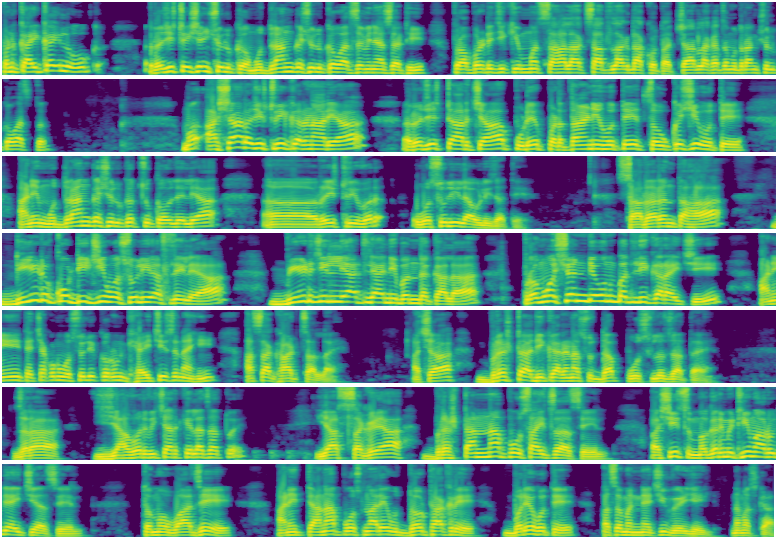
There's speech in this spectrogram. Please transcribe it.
पण काही काही लोक रजिस्ट्रेशन शुल्क मुद्रांक शुल्क वाचविण्यासाठी प्रॉपर्टीची किंमत सहा लाख सात लाख दाखवतात. चार लाखाचं मुद्रांक शुल्क वाचतं. मग अशा रजिस्ट्री करणाऱ्या रजिस्ट्रारच्या पुढे पडताळणी होते चौकशी होते आणि मुद्रांक शुल्क चुकवलेल्या रजिस्ट्रीवर वसुली लावली जाते. साधारणत दीड कोटीची वसुली असलेल्या बीड जिल्ह्यातल्या निबंधकाला प्रमोशन देऊन बदली करायची आणि त्याच्याकडून वसुली करून घ्यायचीच नाही असा घाट चाललाय. अशा भ्रष्ट अधिकाऱ्यांना सुद्धा पोचलं जात आहे. जरा यावर विचार केला जातोय. या सगळ्या भ्रष्टांना पोसायचं असेल अशीच मगरमिठी मारू द्यायची असेल तर मग वाझे आणि त्यांना पोसणारे उद्धव ठाकरे बरे होते असं म्हणण्याची वेळ येईल. नमस्कार.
